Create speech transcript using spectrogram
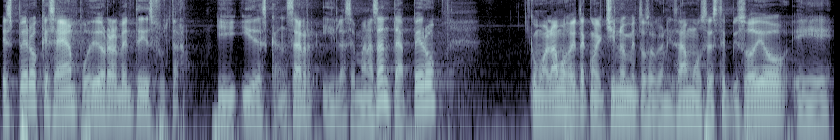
espero que se hayan podido realmente disfrutar y, descansar y la Semana Santa. Pero, como hablamos ahorita con el chino mientras organizamos este episodio, eh,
